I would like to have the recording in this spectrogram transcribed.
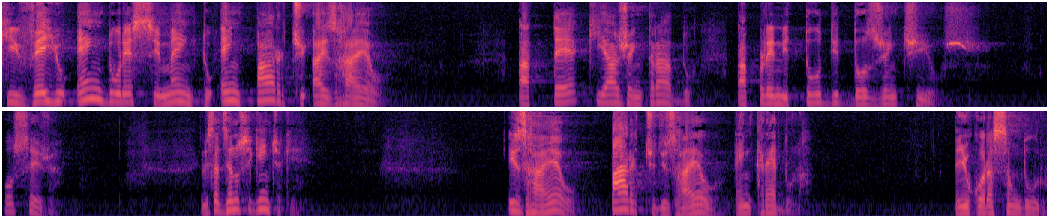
que veio endurecimento em parte a Israel, até que haja entrado a plenitude dos gentios. Ou seja, ele está dizendo o seguinte aqui: Israel, parte de Israel, é incrédula, tem o coração duro.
